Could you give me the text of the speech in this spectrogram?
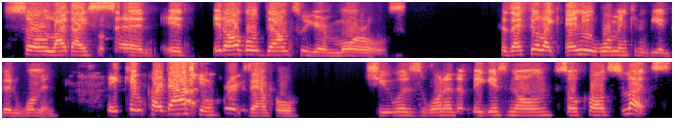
So, like I said, it it all goes down to your morals. Because I feel like any woman can be a good woman. Take Kim Kardashian, for example. She was one of the biggest known so-called sluts,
